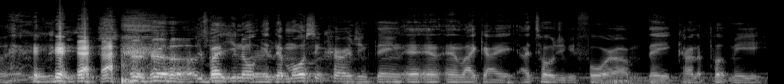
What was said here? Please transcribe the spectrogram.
Love. I'll but you know the in, most encouraging thing and, and, and like I, I told you before um, they kind of put me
